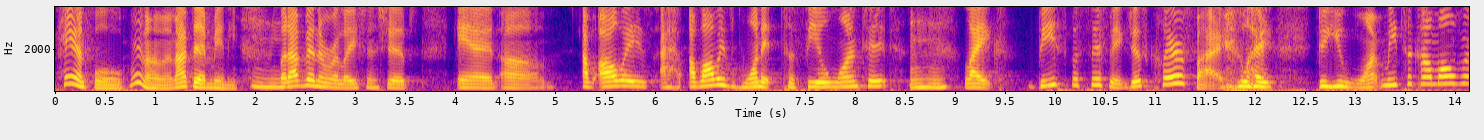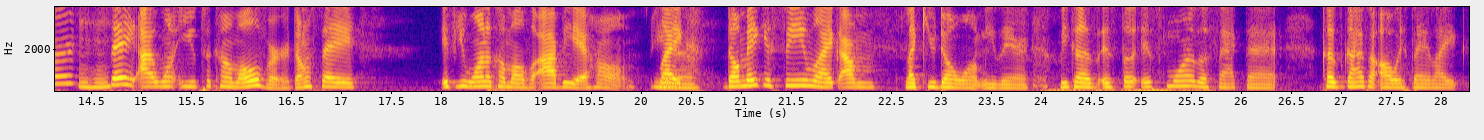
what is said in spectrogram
handful, you know, not that many, Mm-hmm. but I've been in relationships and um, I've always I, I've always wanted to feel wanted. Mm-hmm. Like, be specific. Just clarify. like, do you want me to come over? Mm-hmm. Say I want you to come over. Don't say if you want to come over, I'll be at home. Yeah. Like, don't make it seem like I'm. like you don't want me there because it's the it's more the fact that because guys are always say like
